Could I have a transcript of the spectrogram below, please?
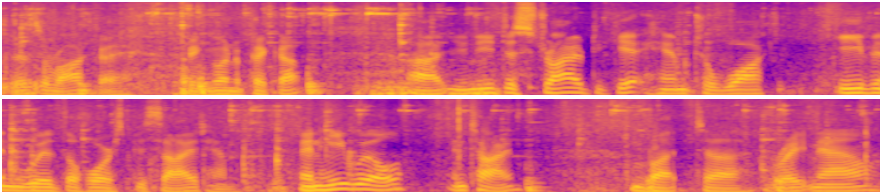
there's a rock I've been going to pick up. Uh, you need to strive to get him to walk even with the horse beside him. And he will in time, but uh, right now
